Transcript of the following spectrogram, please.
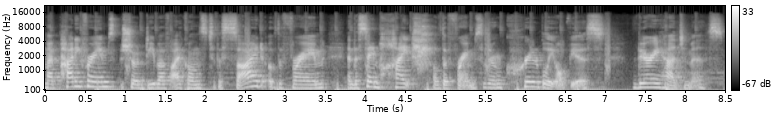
My party frames show debuff icons to the side of the frame and the same height of the frame, so they're incredibly obvious, very hard to miss.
